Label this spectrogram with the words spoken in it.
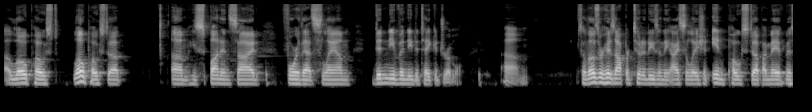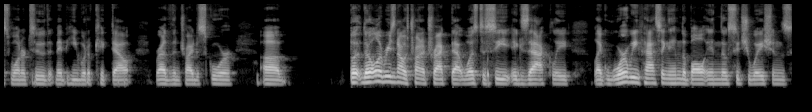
a low post low post up. Um, he spun inside for that slam. Didn't even need to take a dribble. Um, so those are his opportunities in the isolation in post up. I may have missed one or two that maybe he would have kicked out rather than tried to score. Uh, but the only reason I was trying to track that was to see exactly like were we passing him the ball in those situations?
